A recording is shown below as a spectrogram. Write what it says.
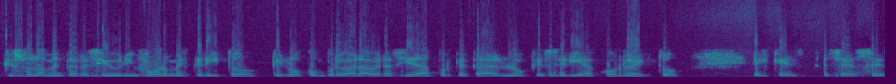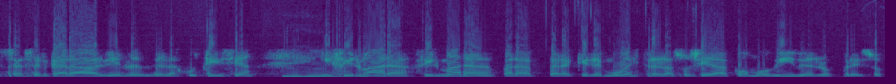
que solamente recibe un informe escrito que no comprueba la veracidad, porque acá lo que sería correcto es que se, acercara a alguien de la justicia y filmara, filmara para, para que le muestre a la sociedad cómo viven los presos.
